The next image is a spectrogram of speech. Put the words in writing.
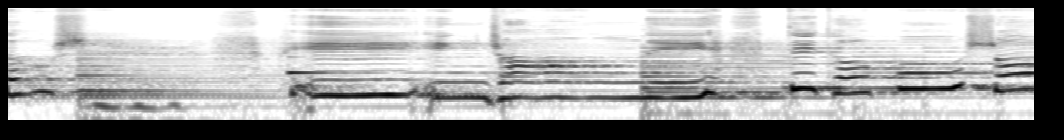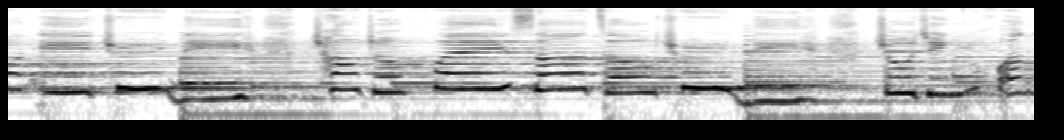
都是平常你低头不说一句你朝着灰色走去你住进混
